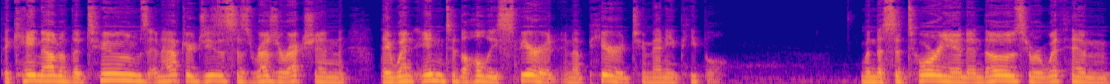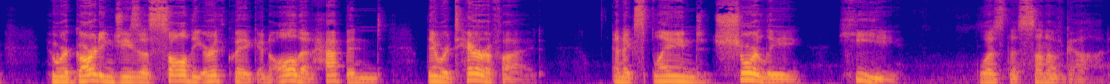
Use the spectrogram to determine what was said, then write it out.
They came out of the tombs and after Jesus' resurrection, they went into the Holy Spirit and appeared to many people. When the centurion and those who were with him, who were guarding Jesus, saw the earthquake and all that happened, they were terrified and explained, Surely he was the Son of God.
